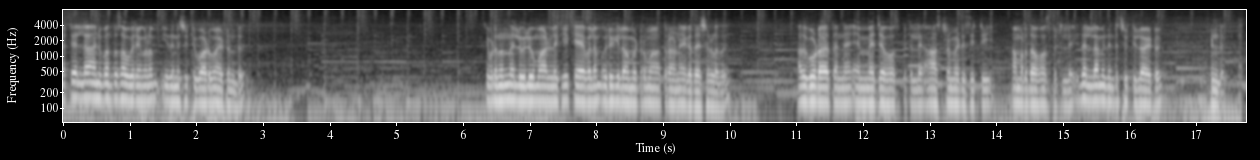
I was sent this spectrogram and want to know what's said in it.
മറ്റെല്ലാ അനുബന്ധ സൗകര്യങ്ങളും ഇതിന് ചുറ്റുപാടുമായിട്ടുണ്ട്. ഇവിടെ നിന്ന് ലുലു മാളിലേക്ക് കേവലം ഒരു കിലോമീറ്റർ മാത്രമാണ് ഏകദേശം ഉള്ളത്. അതുകൂടാതെ തന്നെ M A J hospital Aster Medcity Amrita hospital ഇതെല്ലാം ഇതിന്റെ ചുറ്റിലുമായിട്ട് ഉണ്ട്.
